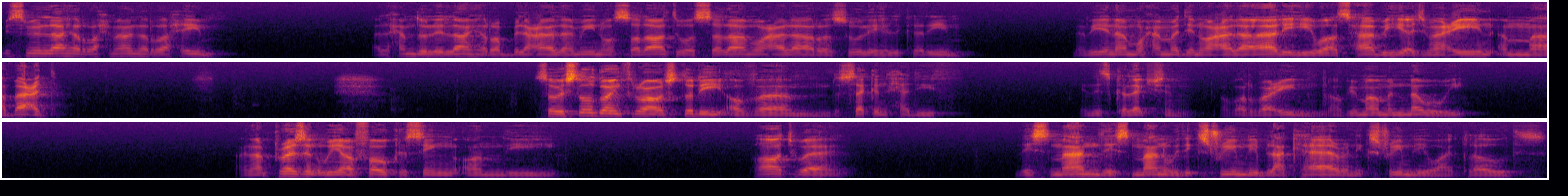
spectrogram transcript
بسم الله الرحمن الرحيم الحمد لله رب العالمين والصلاة والسلام على رسوله الكريم نبينا محمد وعلى آله وأصحابه أجمعين أما بعد So we're still going through our study of um, the second hadith in this collection of Arba'in of Imam al-Nawawi and at present we are focusing on the part where this man, this man with extremely black hair and extremely white clothes,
